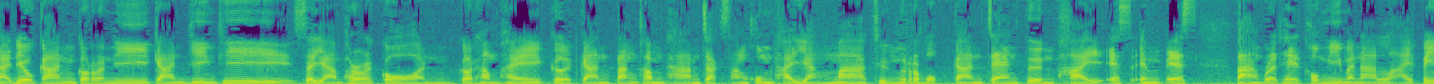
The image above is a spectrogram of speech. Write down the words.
ณะเดียวกันกรณีการยิงที่สยามพารากอนก็ทำให้เกิดการตั้งคำถามจากสังคมไทยอย่างมากถึงระบบการแจ้งเตือนภัย SMS ต่างประเทศเขามีมานานหลายปี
